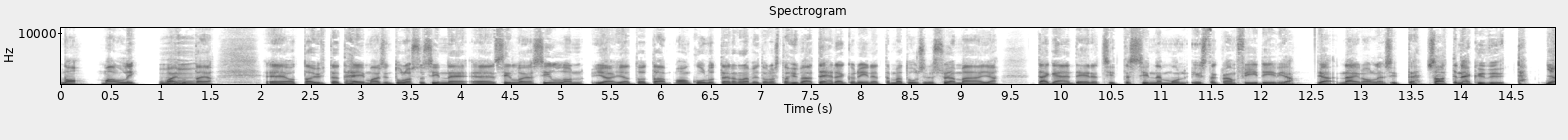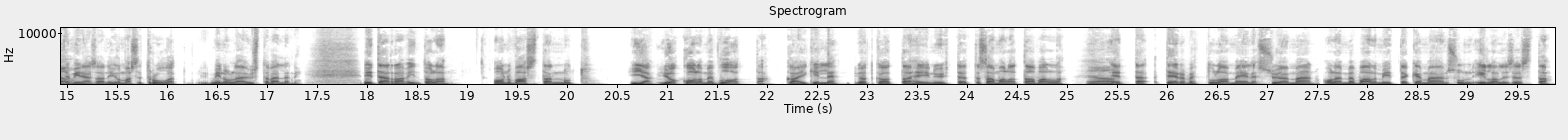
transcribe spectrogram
no malli, vaikuttaja, mm-hmm. ottaa yhteyttä, hei mä olisin tulossa sinne eh, silloin ja silloin ja, ja tota, on kuullut teidän ravintolasta hyvää. Tehdäänkö niin, että mä tuun sinne syömään ja tägään teidät sitten sinne mun Instagram-feediin ja, ja näin ollen sitten saatte näkyvyyttä. Joo. Ja minä saan ilmaiset ruuat minulle ja ystävälleni. Niin tämä ravintola on vastannut ja jo kolme vuotta kaikille, jotka ottaa heihin yhteyttä samalla tavalla, Joo. että tervetuloa meille syömään. Olemme valmiit tekemään sun illallisesta,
